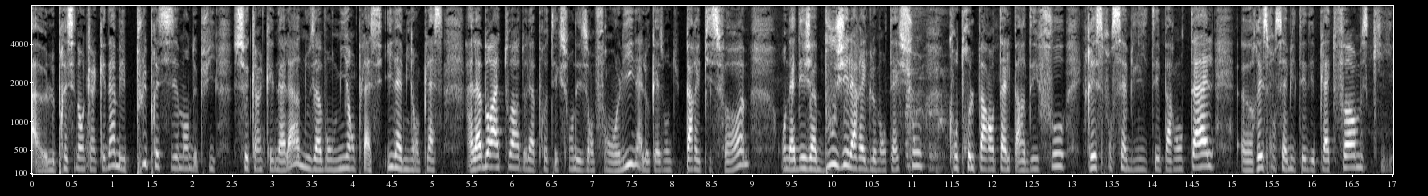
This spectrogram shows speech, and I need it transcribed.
euh, le précédent quinquennat, mais plus précisément depuis ce quinquennat-là. Nous avons mis en place, il a mis en place un laboratoire de la protection des enfants en ligne à l'occasion du Paris Peace Forum. On a déjà bougé la réglementation, contrôle parental par défaut, responsabilité parentale, euh, responsabilité des plateformes, qui,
